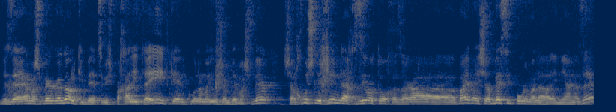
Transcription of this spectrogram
וזה היה משבר גדול, כי בעצם משפחה ליטאית, כן, כולם היו שם במשבר, שלחו שליחים להחזיר אותו חזרה הביתה, יש הרבה סיפורים על העניין הזה,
